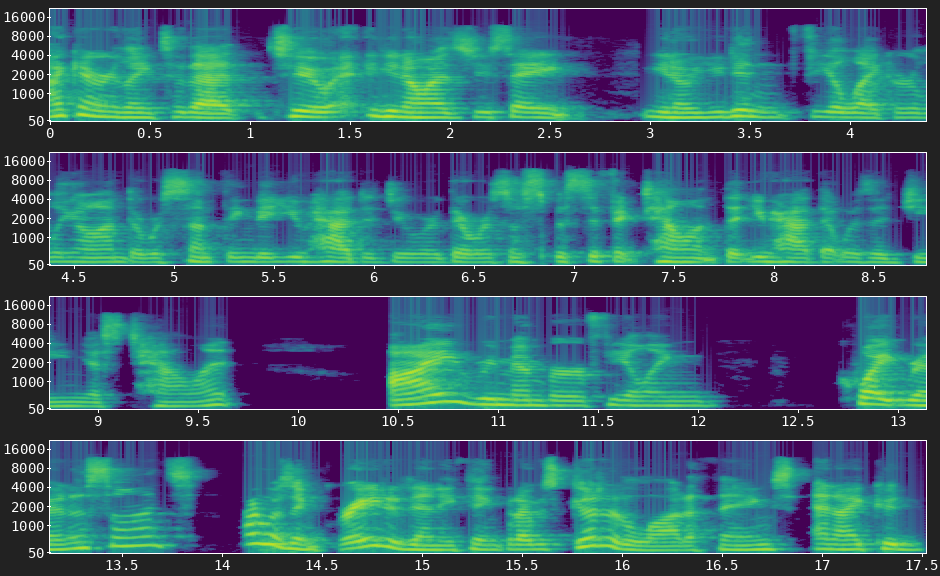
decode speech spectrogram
I can relate to that too. You know, as you say, you know you didn't feel like early on there was something that you had to do or there was a specific talent that you had that was a genius talent. I remember feeling quite renaissance. I wasn't great at anything but i was good at a lot of things and i could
